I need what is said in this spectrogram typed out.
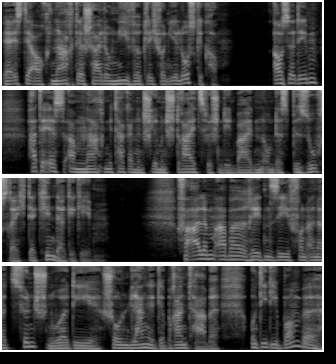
Er ist ja auch nach der Scheidung nie wirklich von ihr losgekommen. Außerdem hatte es am Nachmittag einen schlimmen Streit zwischen den beiden um das Besuchsrecht der Kinder gegeben. Vor allem aber reden sie von einer Zündschnur, die schon lange gebrannt habe und die die Bombe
